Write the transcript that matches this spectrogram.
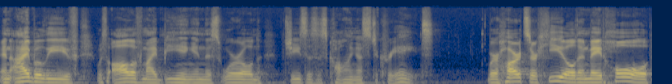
and I believe with all of my being in this world, Jesus is calling us to create where hearts are healed and made whole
